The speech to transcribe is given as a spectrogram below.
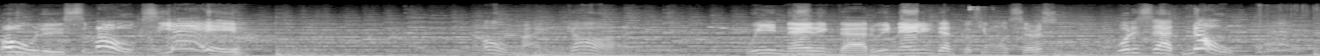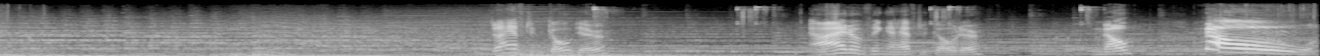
Holy smokes, yay! Oh my god. We nailing that, we nailing that Cookie Monsters. What is that? No! Do I have to go there? I don't think I have to go there. No? No!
